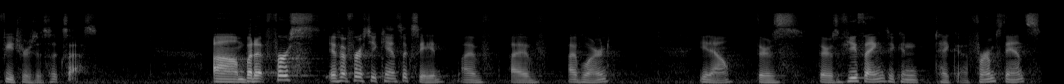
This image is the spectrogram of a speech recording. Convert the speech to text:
features is success. Um, but at first, if at first you can't succeed, I've, I've, I've learned, you know, there's, there's a few things. You can take a firm stance,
